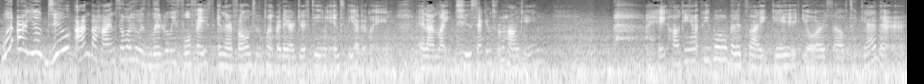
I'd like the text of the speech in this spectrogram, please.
What are you do? I'm behind someone who is literally full face in their phone to the point where they are drifting into the other lane. And I'm like two seconds from honking. I hate honking at people, but it's like, get yourself together.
